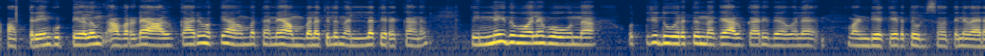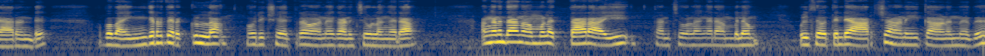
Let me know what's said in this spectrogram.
അപ്പം അത്രയും കുട്ടികളും അവരുടെ ആൾക്കാരും ഒക്കെ ആകുമ്പോൾ തന്നെ അമ്പലത്തിൽ നല്ല തിരക്കാണ്. പിന്നെ ഇതുപോലെ പോകുന്ന ഒത്തിരി ദൂരത്തു നിന്നൊക്കെ ആൾക്കാർ ഇതേപോലെ വണ്ടിയൊക്കെ എടുത്ത് ഉത്സവത്തിന് വരാറുണ്ട്. അപ്പോൾ ഭയങ്കര തിരക്കുള്ള ഒരു ക്ഷേത്രമാണ് കണിച്ചുകുളങ്ങര അങ്ങനെ നമ്മൾ എത്താറായി കണിച്ചുകുളങ്ങര അമ്പലം ഉത്സവത്തിന്റെ ആർച്ചാണ് ഈ കാണുന്നത്.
